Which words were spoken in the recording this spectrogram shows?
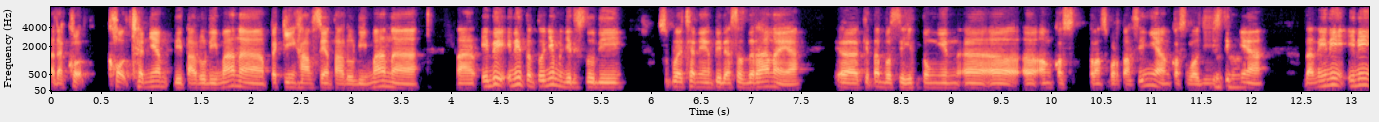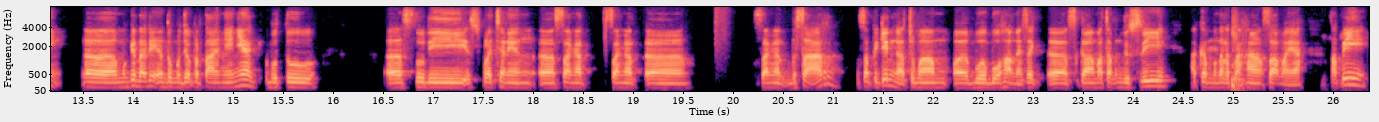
ada cold, cold chain-nya ditaruh di mana, packing house-nya taruh di mana. Nah, ini ini tentunya menjadi studi supply chain yang tidak sederhana ya. Uh, kita mesti hitungin uh, uh, uh, ongkos transportasinya, ongkos logistiknya. Dan ini ini uh, mungkin tadi untuk menjawab pertanyaannya butuh uh, studi supply chain yang uh, sangat sangat uh, sangat besar. Saya pikir nggak cuma uh, buah-buahan ya, uh, segala macam industri akan menerapkan hal yang sama ya. Tapi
